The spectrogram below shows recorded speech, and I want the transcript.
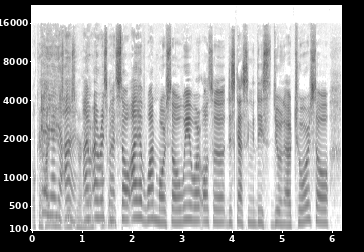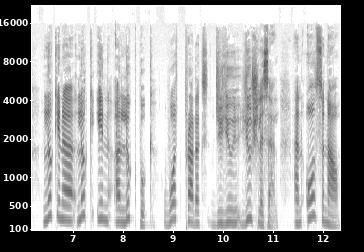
Okay, Heidi is raising her I, hand. I, I raised okay. my So I have one more. So we were also discussing this during our tour. So look in a look in a lookbook. What products do you usually sell? And also now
